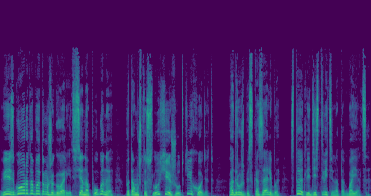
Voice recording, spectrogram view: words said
«Весь город об этом уже говорит, все напуганы, потому что слухи жуткие ходят. По дружбе сказали бы, стоит ли действительно так бояться.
